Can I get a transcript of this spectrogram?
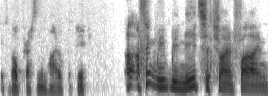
it's about pressing them high up the pitch. I think we, we need to try and find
